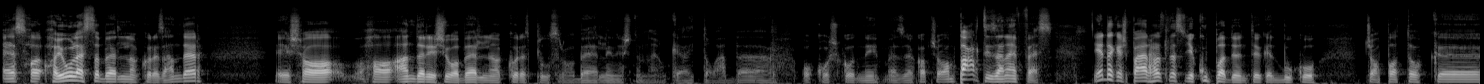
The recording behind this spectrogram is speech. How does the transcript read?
ez ha, ha jó lesz a Berlin, akkor ez under, és ha, ha under és jó a Berlin, akkor ez pluszról Berlin, és nem nagyon kell itt tovább uh, okoskodni ezzel kapcsolatban. Partizan FS. Érdekes párharc lesz, hogy a kupa döntőket bukó csapatok uh,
